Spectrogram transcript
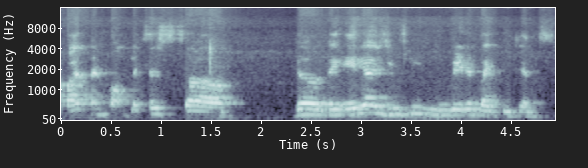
apartment complexes, uh, the the area is usually invaded by pigeons.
